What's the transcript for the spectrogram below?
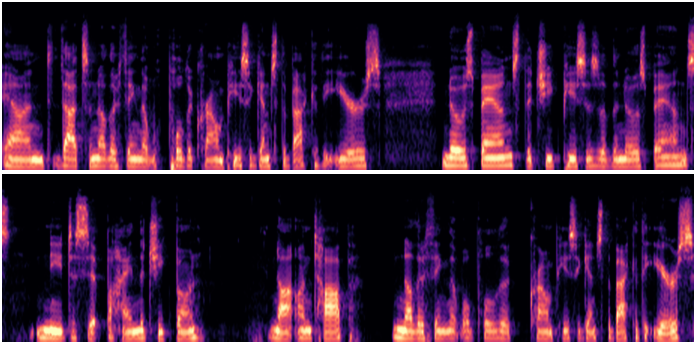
And that's another thing that will pull the crown piece against the back of the ears. nose bands, the cheek pieces of the nose bands, need to sit behind the cheekbone, not on top. Another thing that will pull the crown piece against the back of the ears.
